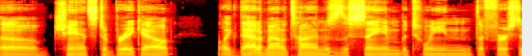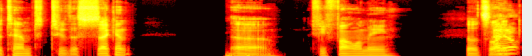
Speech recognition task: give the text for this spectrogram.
uh chance to break out. Like that amount of time is the same between the first attempt to the second. Uh, if you follow me, so it's I like don't.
